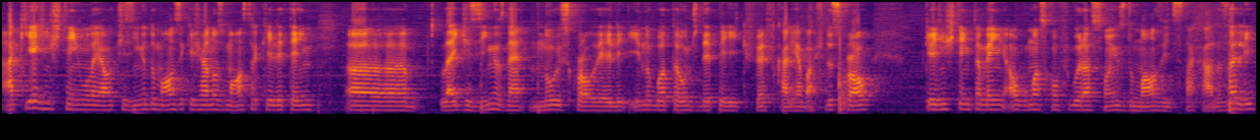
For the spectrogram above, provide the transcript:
Aqui a gente tem um layoutzinho do mouse que já nos mostra que ele tem uh, LEDzinhos né, no scroll dele e no botão de DPI que vai ficar ali abaixo do scroll. Que a gente tem também algumas configurações do mouse destacadas ali.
